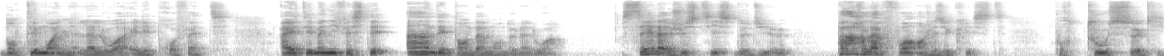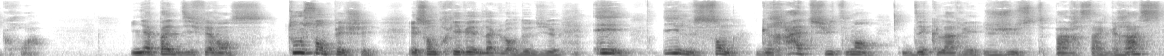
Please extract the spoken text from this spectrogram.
dont témoignent la loi et les prophètes, a été manifestée indépendamment de la loi. C'est la justice de Dieu par la foi en Jésus-Christ pour tous ceux qui croient. Il n'y a pas de différence. Tous sont péchés et sont privés de la gloire de Dieu. Et ils sont gratuitement déclaré juste par sa grâce,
